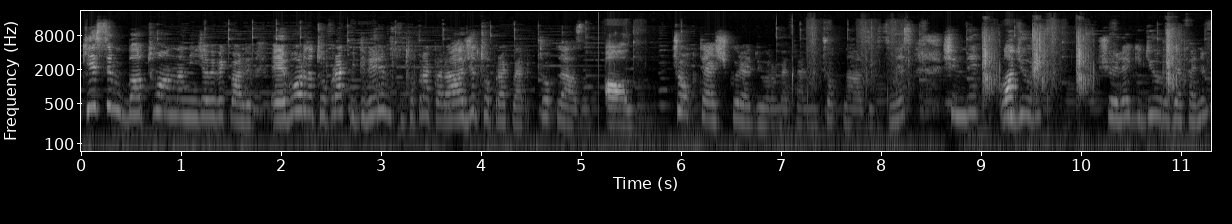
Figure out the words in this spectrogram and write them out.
kesin Batuhan'la Ninja Bebek vardı. E, bu arada toprak bitti. Verir misin? Toprak var. Acil toprak ver. Çok lazım. Al. Çok teşekkür ediyorum efendim. Çok naziksiniz. Şimdi Lan. gidiyoruz. Şöyle gidiyoruz efendim.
